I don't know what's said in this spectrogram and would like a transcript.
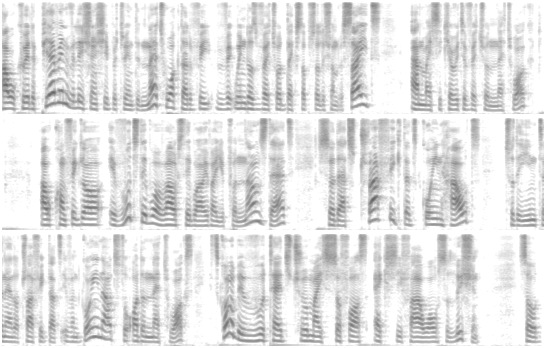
I will create a peering relationship between the network that v v Windows Virtual Desktop Solution resides and my security virtual network. I'll configure a root table or route table, however you pronounce that, so that traffic that's going out to the internet or traffic that's even going out to other networks, it's going to be routed through my Sophos XG firewall solution. So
